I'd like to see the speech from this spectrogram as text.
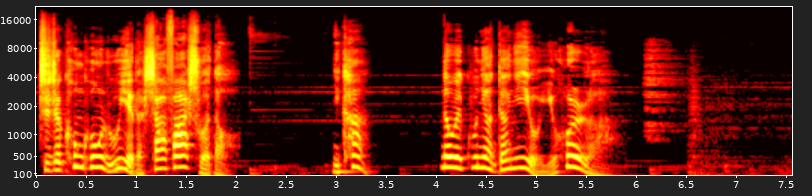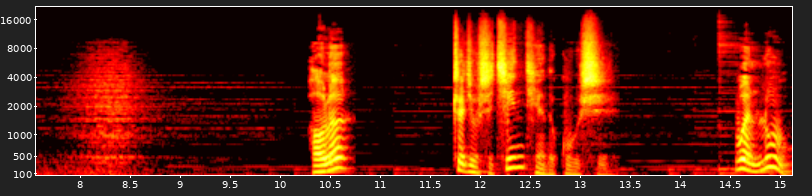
指着空空如也的沙发说道：“你看。”那位姑娘等你有一会儿了。好了，这就是今天的故事。问路。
